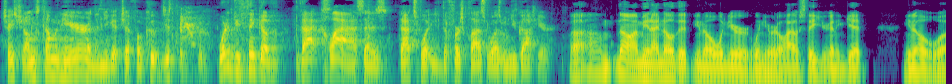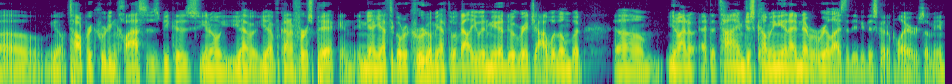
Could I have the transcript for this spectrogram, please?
Chase Young's coming here, and then you get Jeff Oku. Just what did you think of that class as that's what the first class was when you got here? Um, no, I mean I know that you know when you're when you're at Ohio State, you're going to get you know uh, you know top recruiting classes because you know you have you have kind of first pick, and, and yeah, you have to go recruit them, you have to evaluate them, you got to do a great job with them. But um, you know, I don't, at the time just coming in, I never realized that they'd be this good of players. I mean,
